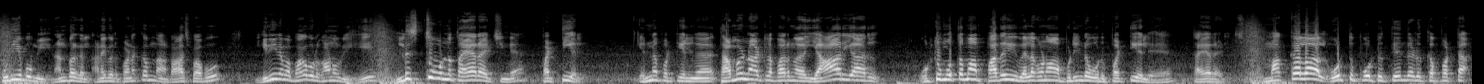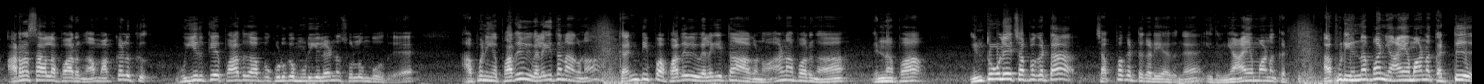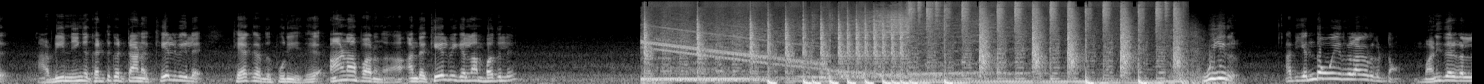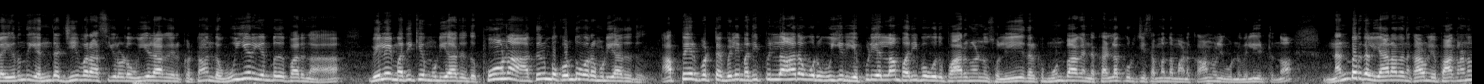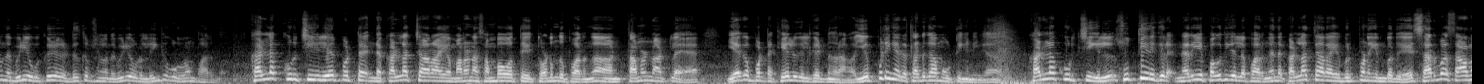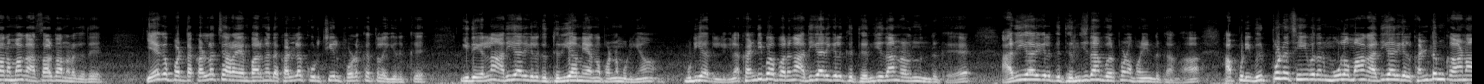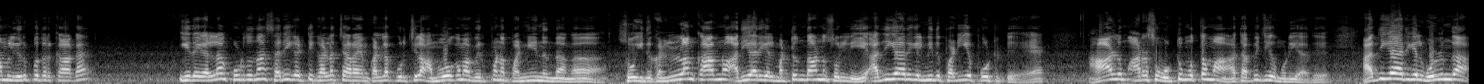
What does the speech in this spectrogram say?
புதிய பூமி. நண்பர்கள் அனைவருக்கும் வணக்கம். நான் ராஜ்பாபு. இனி நம்ம பார்க்க ஒரு காணொலி லிஸ்ட் ஒன்று தயாராகிடுச்சிங்க பட்டியல். என்ன பட்டியலுங்க? தமிழ்நாட்டில் பாருங்கள் யார் யார் ஒட்டுமொத்தமாக பதவி விலகணும் அப்படின்ற ஒரு பட்டியல் தயாராகிடுச்சு மக்களால் ஓட்டு போட்டு தேர்ந்தெடுக்கப்பட்ட அரசால் பாருங்கள் மக்களுக்கு உயிருக்கே பாதுகாப்பு கொடுக்க முடியலன்னு சொல்லும்போது அப்போ நீங்கள் பதவி விலகித்தான் ஆகணும். கண்டிப்பாக பதவி விலகித்தான் ஆகணும். ஆனால் பாருங்கள் என்னப்பா இன்ட்ரோலே சப்பக்கட்டா? சப்பக்கட்டு கிடையாதுங்க. இது நியாயமான கட்டு. அப்படி என்னப்பா நியாயமான கட்டு? அப்படின்னு நீங்கள் கட்டுக்கட்டான கேள்வியில் கேட்கறது புரியுது. ஆனால் பாருங்கள் அந்த கேள்விக்கெல்லாம் பதில்? உயிர். அது எந்த உயிர்களாக இருக்கட்டும். மனிதர்களில் இருந்து எந்த ஜீவராசிகளோட உயிராக இருக்கட்டும் அந்த உயிர் என்பது பாருங்க விலை மதிக்க முடியாதது. போனா திரும்ப கொண்டு வர முடியாதது. அப்பேற்பட்ட விலை மதிப்பில்லாத ஒரு உயிர் எப்படியெல்லாம் பறிபோகுது பாருங்கன்னு சொல்லி இதற்கு முன்பாக இந்த கள்ளக்குறிச்சி சம்பந்தமான காணொலி ஒன்று வெளியிட்டிருந்தோம். நண்பர்கள் யாராவது அந்த காணொலியை பார்க்கணும் அந்த வீடியோ கீழே டிஸ்கிரிப்ஷனில் அந்த வீடியோட லிங்க் கொடுக்குறோம் பாருங்க. கள்ளக்குறிச்சியில் ஏற்பட்ட இந்த கள்ளச்சாராய மரண சம்பவத்தை தொடர்ந்து பாருங்க தமிழ்நாட்டில் ஏகப்பட்ட கேள்விகள் கேட்டுங்கிறாங்க எப்படிங்க இதை தடுக்காம விட்டீங்க நீங்க? கள்ளக்குறிச்சியில் சுற்றி இருக்கிற நிறைய பகுதிகளில் பாருங்க இந்த கள்ளச்சாராய விற்பனை என்பது சர்வசாதாரணமாக அசால்ட்டாக நடக்குது. ஏகப்பட்ட கள்ளச்சாராயம் பாருங்க இந்த கள்ளக்குறிச்சியில் புழக்கத்தில் இருக்குது இதையெல்லாம் அதிகாரிகளுக்கு தெரியாமையாக பண்ண முடியும்? முடியாது இல்லைங்களா? கண்டிப்பாக பாருங்கள் அதிகாரிகளுக்கு தெரிஞ்சு தான் நடந்துருக்கு அதிகாரிகளுக்கு தெரிஞ்சு தான் விற்பனை பண்ணிட்டு இருக்காங்க அப்படி விற்பனை செய்வதன் மூலமாக அதிகாரிகள் கண்டும் காணாமல் இருப்பதற்காக இதையெல்லாம் கொடுத்து தான் சரி கட்டி கள்ளச்சாராயம் கள்ளக்குறிச்சியில் அமோகமாக விற்பனை பண்ணின்னு இருந்தாங்க. ஸோ இதுக்கெல்லாம் காரணம் அதிகாரிகள் மட்டும்தான்னு சொல்லி அதிகாரிகள் மீது பழியை போட்டுட்டு ஆளும் அரசு ஒட்டுமொத்தமாக தப்பிச்சிக்க முடியாது. அதிகாரிகள் ஒழுங்கா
